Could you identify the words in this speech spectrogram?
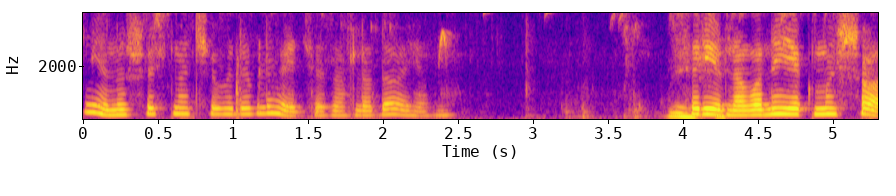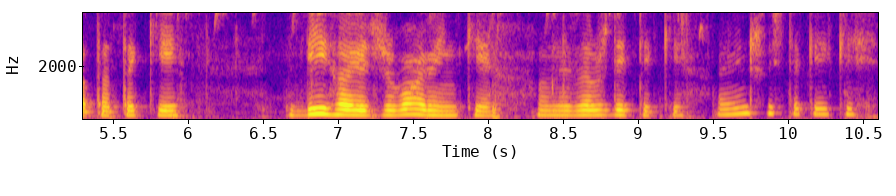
Ні, ну щось наче видивляється, заглядає. Все рівно, вони як мишата такі. Бігають жвавенькі. Вони завжди такі. А він щось таке якесь.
